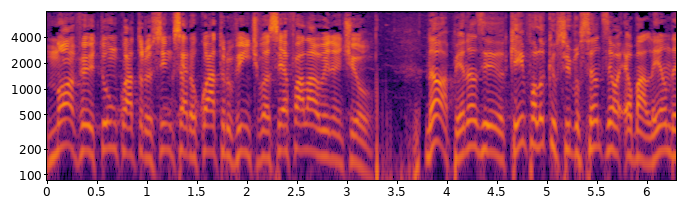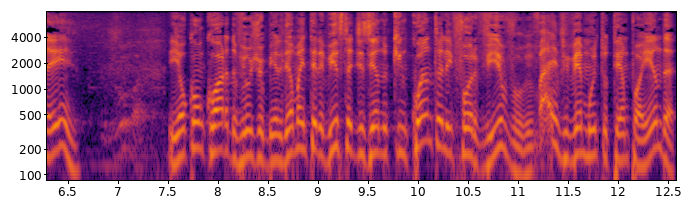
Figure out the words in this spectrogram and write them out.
981-450420. Você ia falar, William Tio? Não, apenas quem falou que o Silvio Santos é é uma lenda aí? E eu concordo, viu, Jubinho? Ele deu uma entrevista dizendo que enquanto ele for vivo, vai viver muito tempo ainda,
